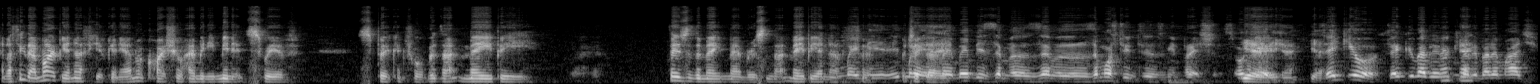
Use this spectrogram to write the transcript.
And I think that might be enough, Evgeny. I'm not quite sure how many minutes we have spoken for, but that may be, those are the main memories, and that may be enough Maybe, for, it for may, maybe the, the, the most interesting impressions. Okay. Yeah, yeah, yeah. Thank you. Thank you very, Okay. very, very much.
